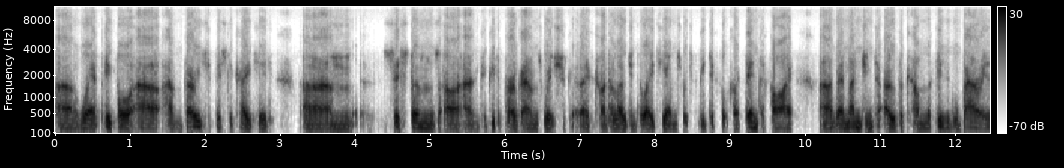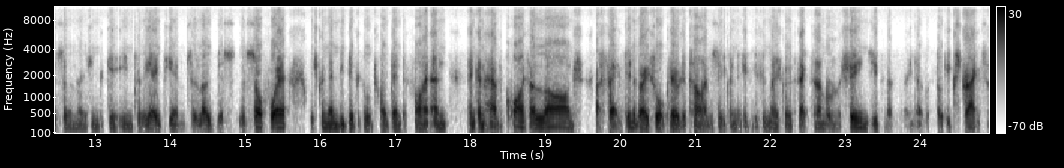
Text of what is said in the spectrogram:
uh, where people uh, have very sophisticated um, systems uh, and computer programs which they're trying to load into ATMs which can be difficult to identify. Uh, they're managing to overcome the physical barriers, so they're managing to get into the ATM to load this, software, which can then be difficult to identify and, and can have quite a large effect in a very short period of time. So you can, if, if you manage to affect a number of machines, you can you know, extract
